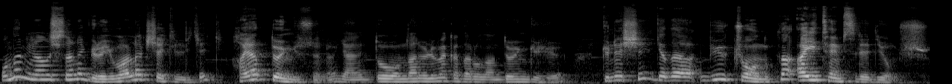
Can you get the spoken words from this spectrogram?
Onların inanışlarına göre yuvarlak şekilli kek hayat döngüsünü yani doğumdan ölüme kadar olan döngüyü güneşi ya da büyük çoğunlukla ayı temsil ediyormuş.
